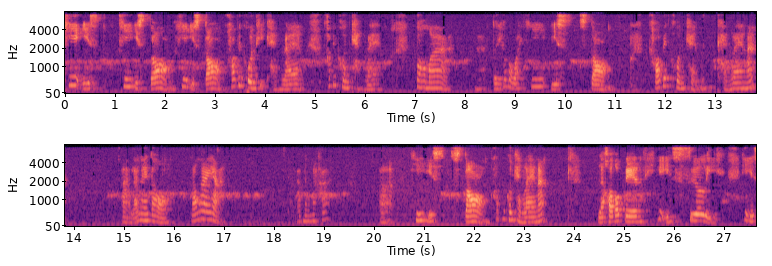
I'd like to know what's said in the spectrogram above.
he is he is strong he is strong เขาเป็นคนที่แข็งแรง เขาเป็นคนแข็งแรง ต่อมาตัวนี้เขาบอกว่า he is strong เขาเป็นคนแข็งแข็งแรงนะ อ่าแล้วไงต่อ แล้วไงอะแป๊บนึงนะคะอ่า he is strong เขาเป็นคนแข็งแรงนะ แล้วเขาก็เป็น he is silly he is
